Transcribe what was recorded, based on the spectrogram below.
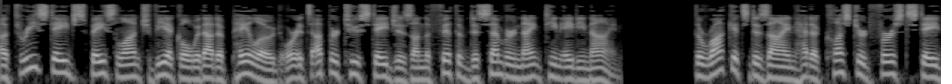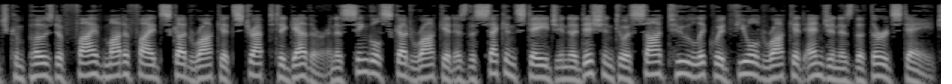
a three-stage space launch vehicle without a payload or its upper two stages on 5 December 1989. The rocket's design had a clustered first stage composed of five modified Scud rockets strapped together and a single Scud rocket as the second stage in addition to a SAW-2 liquid-fueled rocket engine as the third stage.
